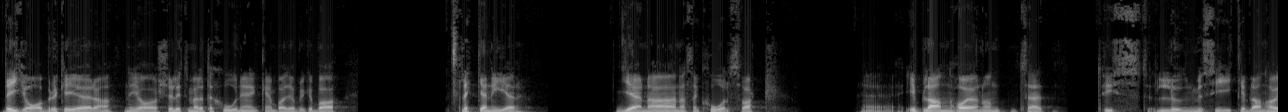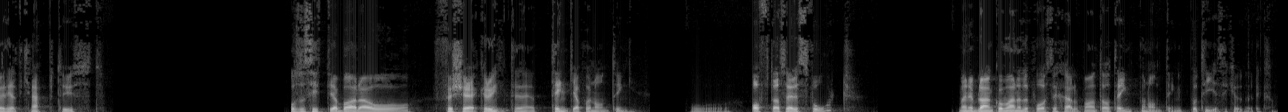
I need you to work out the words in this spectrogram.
Det jag brukar göra när jag kör lite meditation är egentligen bara att jag brukar bara släcka ner. Gärna nästan kolsvart Eh, ibland har jag någon så här tyst, lugn musik. Ibland har jag helt knäpptyst. Och så sitter jag bara och försöker att inte tänka på någonting. Och oftast är det svårt. Men ibland kommer man ändå på sig själv att man inte har tänkt på någonting på tio sekunder. Liksom.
